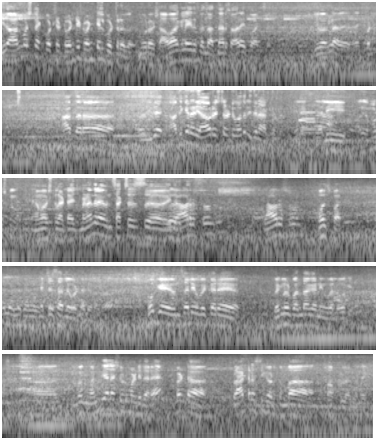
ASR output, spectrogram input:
ಇದು ಆಲ್ಮೋಸ್ಟ್ ಲೈಕ್ ಕೊಟ್ಟರು ಟ್ವೆಂಟಿ ಟ್ವೆಂಟಿಲಿ ಕೊಟ್ಟಿರೋದು ಮೂರು ವರ್ಷ. ಆವಾಗಲೇ ಇದಕ್ಕೊಂದು ಹದಿನಾರು ಸಾವಿರ ಇತ್ತು ಆಯಿತು ಇವಾಗಲೇ ಅದೇ ಬಟ್ ಆ ಥರ ಇದೆ. ಅದಕ್ಕೆ ನಾನು ಯಾವ ರೆಸ್ಟೋರೆಂಟ್ಗೆ ಹೋದ್ರೆ ಇದನ್ನೇ ಹಾಕೊಂಡು ಅಲ್ಲಿ ಎಮೋಷನಲ್ ಅಟ್ಯಾಚ್ಮೆಂಟ್ ಅಂದರೆ ಒಂದು ಸಕ್ಸಸ್ ರೆಸ್ಟೋರೆಂಟ್ ರೆಸ್ಟೋರೆಂಟ್ ಹೋಲ್ಸ್ park. H S R level ಒಂದು ಒಂದ್ಸಲಿ ಬೇಕಾದ್ರೆ ಬೆಂಗಳೂರು ಬಂದಾಗ ನೀವು ಅಲ್ಲಿ ಹೋಗಿ. ಇವಾಗ ಮಂದಿ ಎಲ್ಲ ಶುರು ಮಾಡಿದ್ದಾರೆ ಬಟ್ ಪ್ಲಾಟರ್ಸಿಗೆ ಅವ್ರು ತುಂಬ ಪಾಪ್ಯುಲರ್ ಲೈಕ್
